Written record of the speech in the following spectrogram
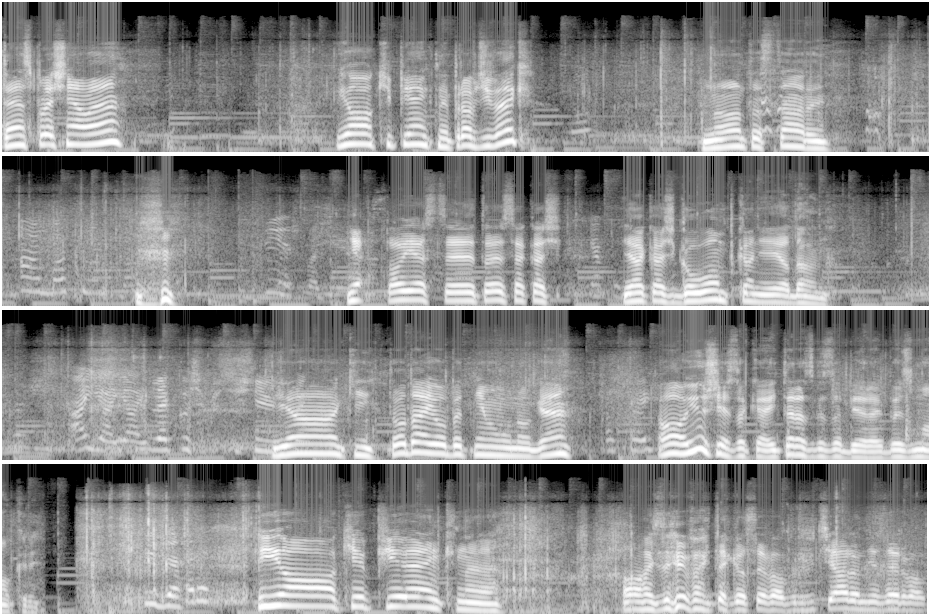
Ten spleśniały. Jaki piękny, prawdziwek? No to stary. Nie, to jest, y, to jest jakaś, jakaś gołąbka niejadalna. Ajajaj. Lekko się. Jaki? To daj obetniemy mu nogę. O, już jest ok, teraz go zabieraj, bo jest mokry. Widzę. Jakie piękne! Oj, zrywaj tego Seba, wróciaro nie zerwał.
